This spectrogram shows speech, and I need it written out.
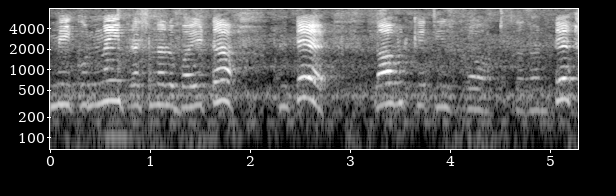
మీకున్న ఈ ప్రశ్నలు బయట అంటే లోపలికి తీసుకోవచ్చు కదంటే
